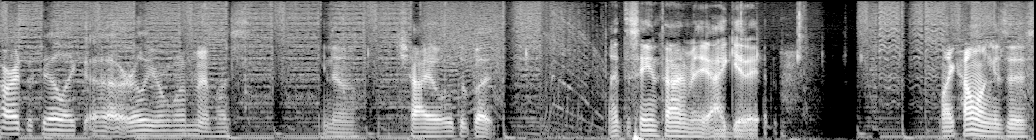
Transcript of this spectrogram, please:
hard to feel like a uh, earlier one unless, you know, child, but at the same time, I, I get it. Like, how long is this?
